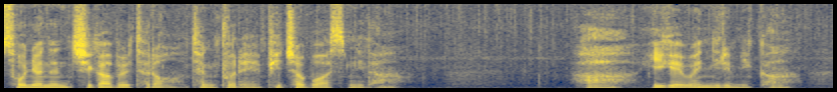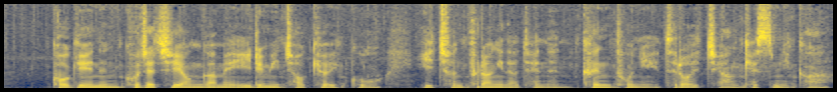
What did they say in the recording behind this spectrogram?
소녀는 지갑을 들어 등불에 비춰보았습니다. 아, 이게 웬일입니까? 거기에는 코제치 영감의 이름이 적혀 있고 2천 프랑이나 되는 큰 돈이 들어있지 않겠습니까?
